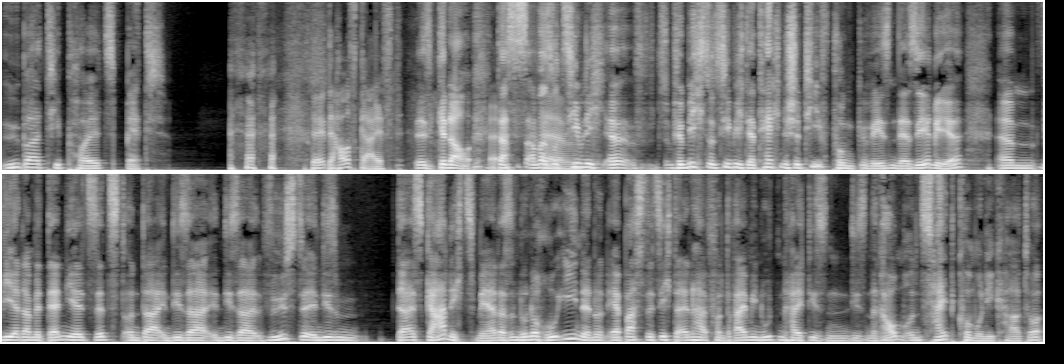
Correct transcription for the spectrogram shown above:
über Tipols Bett. der, der, Hausgeist. Äh, genau. Das ist aber so ähm. ziemlich, äh, für mich so ziemlich der technische Tiefpunkt gewesen der Serie, ähm, wie er da mit Daniels sitzt und da in dieser, in dieser Wüste, in diesem, da ist gar nichts mehr, da sind nur noch Ruinen und er bastelt sich da innerhalb von drei Minuten halt diesen, diesen Raum- und Zeitkommunikator.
